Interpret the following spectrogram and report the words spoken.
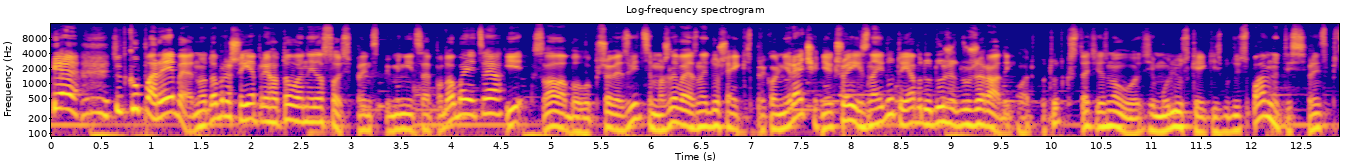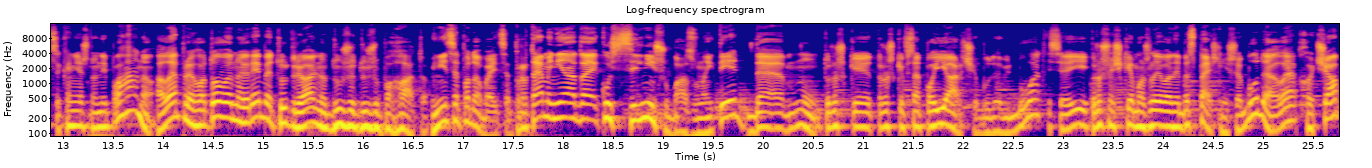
Тут купа риби. Ну добре, що є приготований лосось. В принципі, мені це подобається. І слава Богу, пішов я звідси. Можливо, я знайду ще якісь прикольні речі. Якщо я їх знайду, то я буду дуже-дуже радий. От, тут, кстати, знову ці молюски якісь будуть спавнитись. В принципі, це, звісно, непогано, але приготованої риби тут реально дуже-дуже багато. Мені це подобається. Проте мені треба якусь сильнішу базу знайти, де ну трошки, трошки все поярче буде відбуватися, і трошечки, можливо, небезпечніше буде, але хоча б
